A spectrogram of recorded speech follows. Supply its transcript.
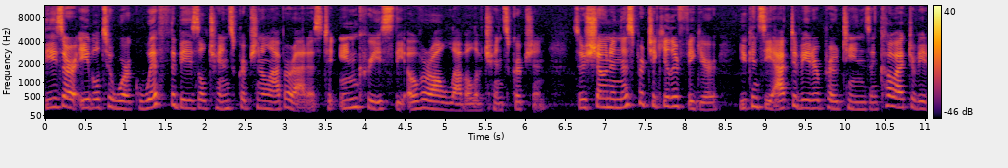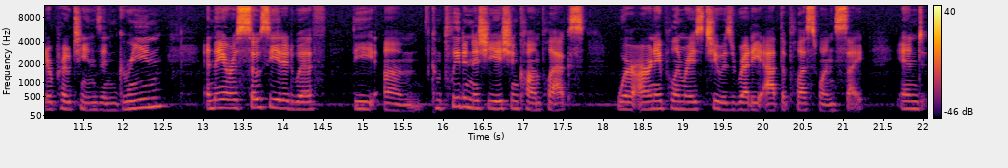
These are able to work with the basal transcriptional apparatus to increase the overall level of transcription. So shown in this particular figure, you can see activator proteins and coactivator proteins in green, and they are associated with the um, complete initiation complex where RNA polymerase 2 is ready at the plus 1 site. And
